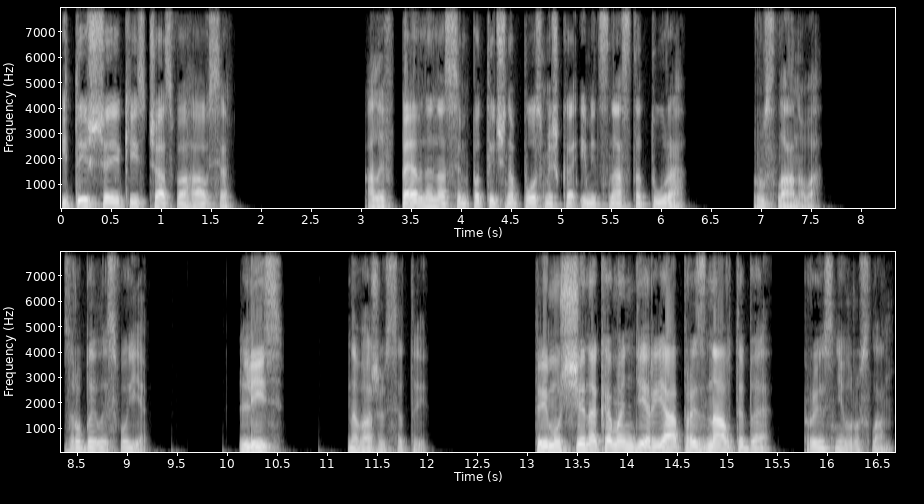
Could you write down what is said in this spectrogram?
І ти ще якийсь час вагався. Але впевнена, симпатична посмішка і міцна статура Русланова зробили своє. Лізь, наважився ти. Ти мужчина командир, я признав тебе, прояснив Руслан.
